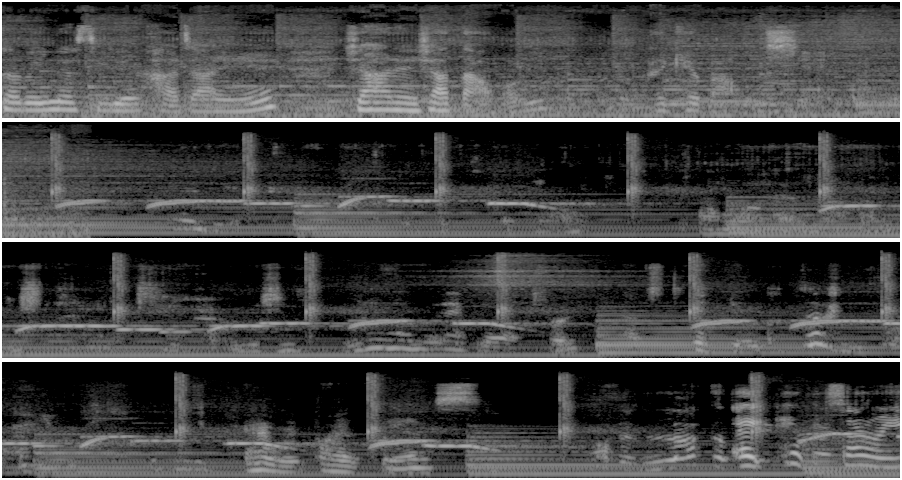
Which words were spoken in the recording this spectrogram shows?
7နဲ့စီးတဲ့ခါကျရင်ရတယ်ရတာပါလို့လိုက်ခဲ့ပါဦးရှင် Hey, hey, sorry.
